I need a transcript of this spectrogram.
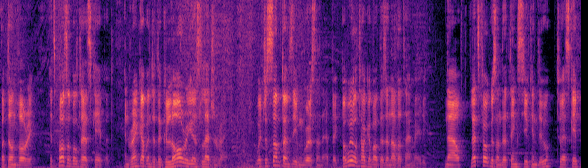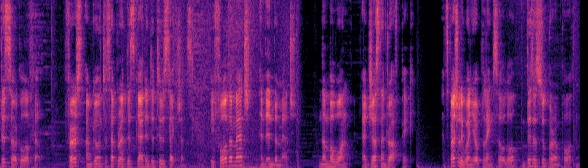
But don't worry, it's possible to escape it and rank up into the glorious legend rank, which is sometimes even worse than epic, but we will talk about this another time maybe. Now, let's focus on the things you can do to escape this circle of hell. First, I'm going to separate this guide into two sections, before the match and in the match. Number 1. Adjust and draft pick. Especially when you're playing solo, this is super important.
